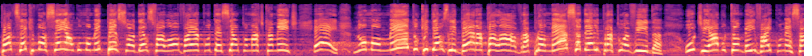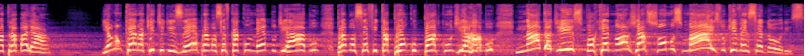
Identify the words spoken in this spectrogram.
pode ser que você em algum momento pensou, Deus falou, vai acontecer automaticamente. Ei, no momento que Deus libera a palavra, a promessa dele para a tua vida, o diabo também vai começar a trabalhar. E eu não quero aqui te dizer para você ficar com medo do diabo, para você ficar preocupado com o diabo, nada disso, porque nós já somos mais do que vencedores.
